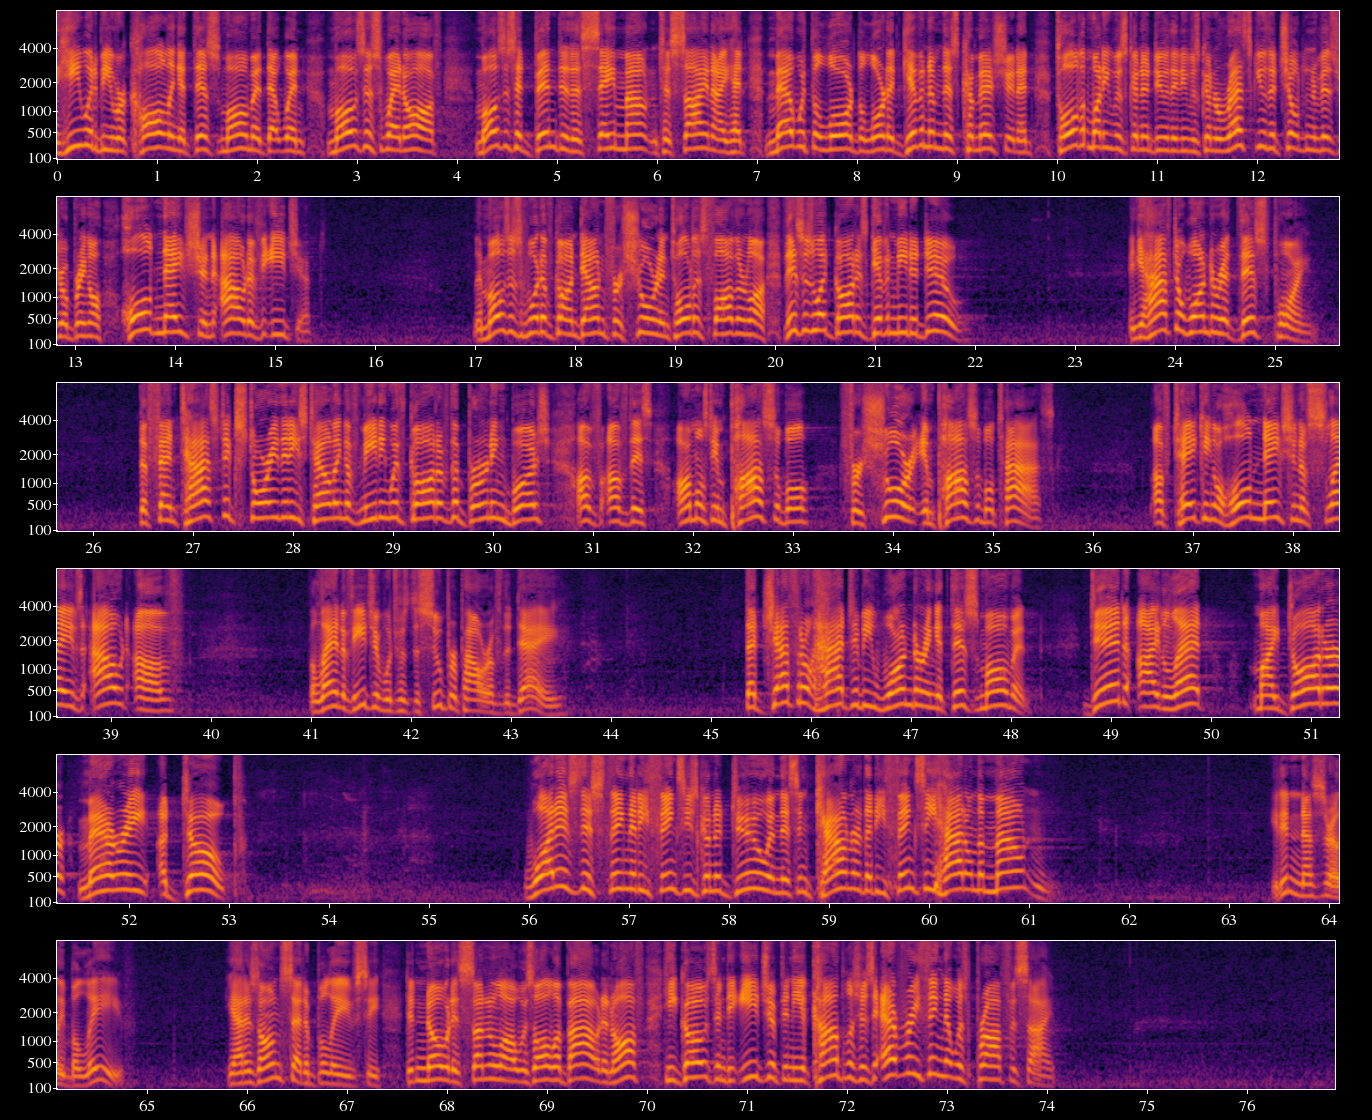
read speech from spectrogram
He would be recalling at this moment that when Moses went off, Moses had been to the same mountain, to Sinai, had met with the Lord. The Lord had given him this commission, had told him what he was going to do, that he was going to rescue the children of Israel, bring a whole nation out of Egypt. And Moses would have gone down for sure and told his father in law, This is what God has given me to do. And you have to wonder at this point the fantastic story that he's telling of meeting with God, of the burning bush, of, of this almost impossible, for sure, impossible task of taking a whole nation of slaves out of the land of Egypt, which was the superpower of the day. That Jethro had to be wondering at this moment did I let my daughter marry a dope? What is this thing that he thinks he's going to do and this encounter that he thinks he had on the mountain? He didn't necessarily believe. He had his own set of beliefs. He didn't know what his son in law was all about. And off he goes into Egypt and he accomplishes everything that was prophesied.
